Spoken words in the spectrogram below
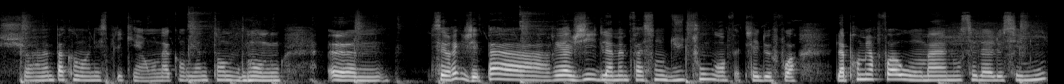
je ne saurais même pas comment l'expliquer. On a combien de temps devant nous euh, c'est vrai que j'ai pas réagi de la même façon du tout en fait les deux fois. La première fois où on m'a annoncé la leucémie,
